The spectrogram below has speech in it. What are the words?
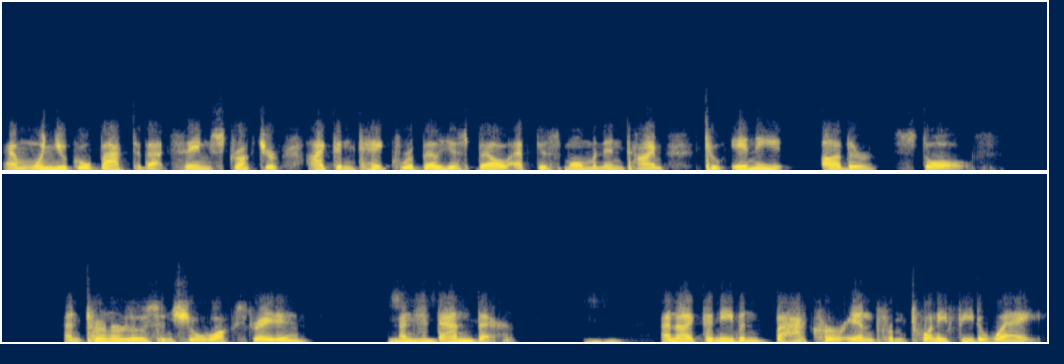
And when you go back to that same structure, I can take Rebellious Belle at this moment in time to any other stalls and turn her loose and she'll walk straight in mm-hmm. and stand there. Mm-hmm. And I can even back her in from 20 feet away.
